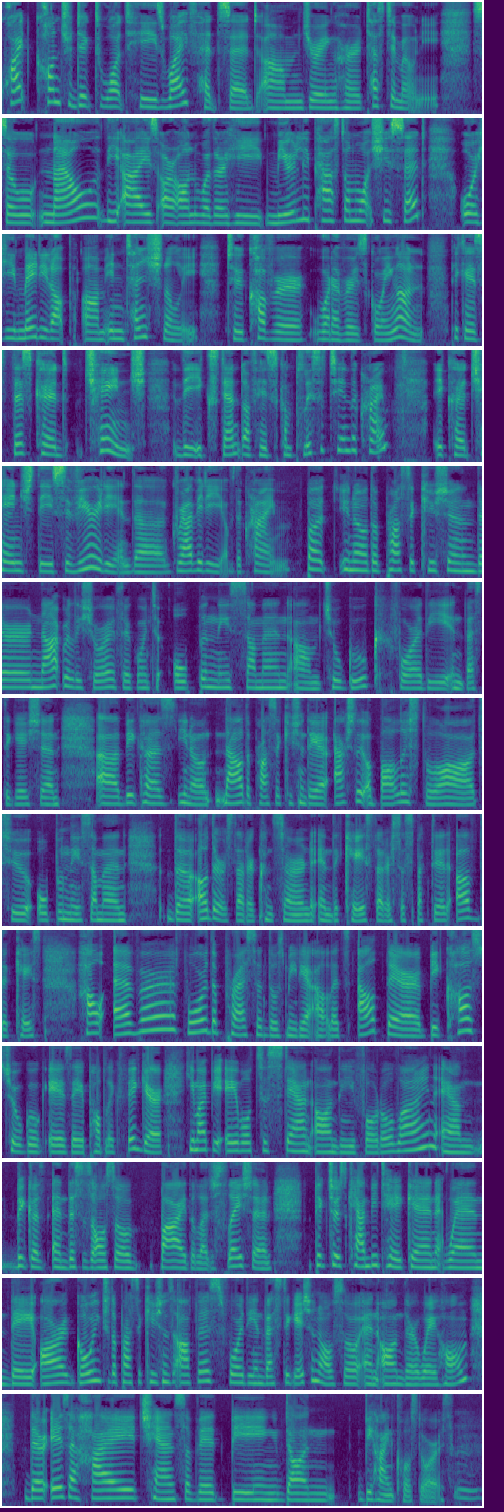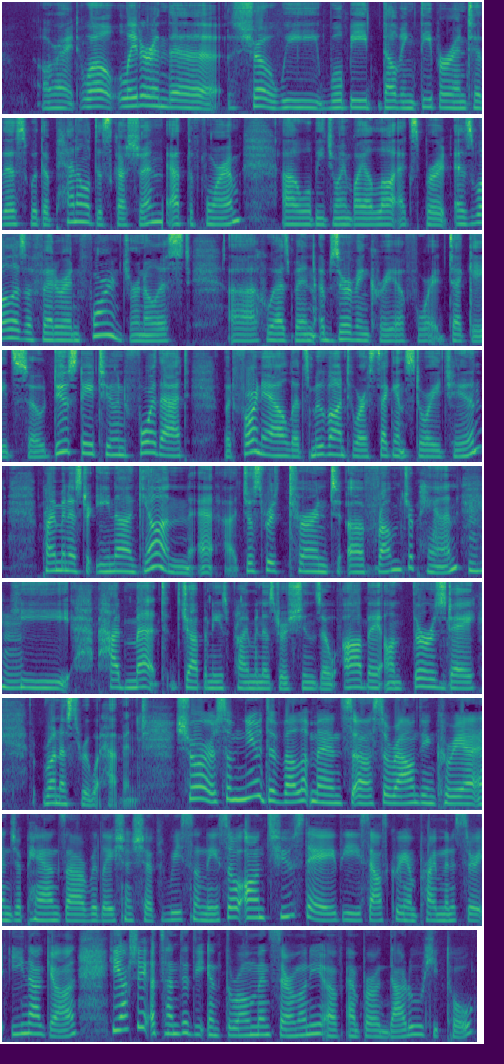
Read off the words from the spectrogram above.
quite contradict what his wife had said um, during her testimony. So now the eyes are on whether he merely passed on what she said or he made it up um, intentionally to cover whatever is going on. Because this could change the extent of his complicity in the crime. It could change the severity and the gravity of the crime. But you know, the prosecution they're not really sure if they're going to openly summon um, Cho Guk for the investigation uh, Uh, because you know now the prosecution they actually abolished the law to openly summon the others that are concerned in the case that are suspected of the case. However, for the press and those media outlets out there, because Cho Guk is a public figure, he might be able to stand on the photo line and because and this is also by the legislation. Pictures can be taken when they are going to the prosecution's office for the investigation also and on their way home. There is a high chance of it being done behind closed doors. Mm. All right. Well, later in the show, we will be delving deeper into this with a panel discussion at the forum. Uh, we'll be joined by a law expert as well as a veteran foreign journalist uh, who has been observing Korea for decades. So do stay tuned for that. But for now, let's move on to our second story, Jin. Prime Minister Lee Nak-yeon uh, just returned uh, from Japan. He had met Japanese Prime Minister Shinzo Abe on Thursday. Run us through what happened. Sure. Some new developments uh, surrounding Korea and Japan's uh, relationship recently. So on Tuesday, the South Korean Prime Minister Lee Nak-yeon, he actually attended the enthronement ceremony of Emperor Naruhito.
